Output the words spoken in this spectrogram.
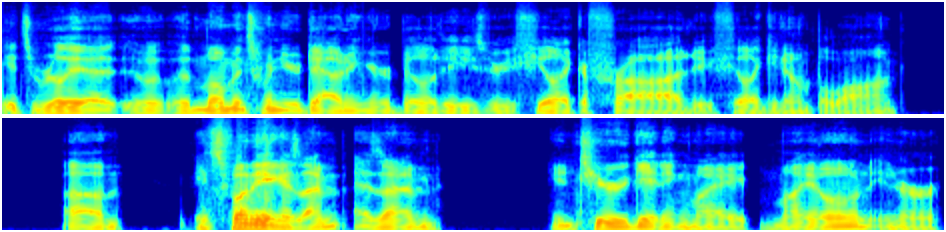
It's really a, a, moments when you're doubting your abilities or you feel like a fraud, or you feel like you don't belong. Um, it's funny as I'm as I'm interrogating my my own inner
